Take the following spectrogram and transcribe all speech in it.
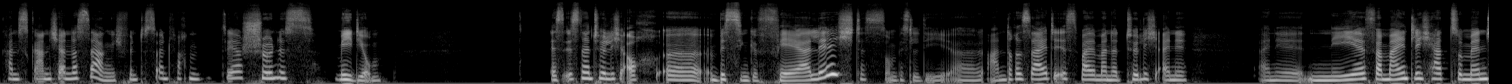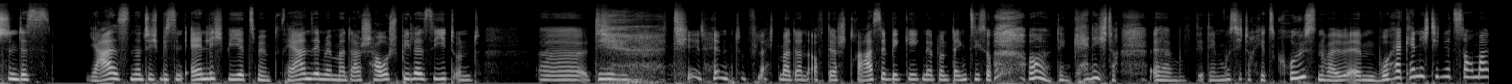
Kann es gar nicht anders sagen. Ich finde es einfach ein sehr schönes Medium. Es ist natürlich auch äh, ein bisschen gefährlich, dass so ein bisschen die äh, andere Seite ist, weil man natürlich eine, eine Nähe vermeintlich hat zu Menschen, das ja, es ist natürlich ein bisschen ähnlich wie jetzt mit dem Fernsehen, wenn man da Schauspieler sieht und äh, die, die den vielleicht mal dann auf der Straße begegnet und denkt sich so, oh, den kenne ich doch, äh, den muss ich doch jetzt grüßen, weil ähm, woher kenne ich den jetzt nochmal?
